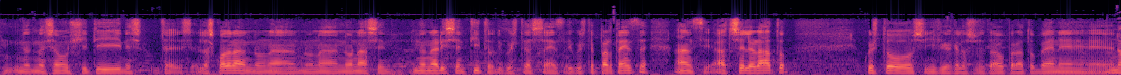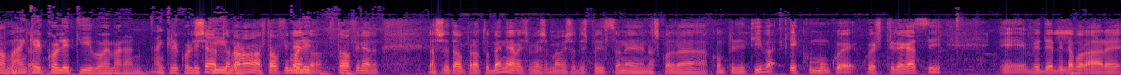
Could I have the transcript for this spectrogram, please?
noi siamo usciti, cioè, la squadra non ha, non, ha, non, ha, non ha, risentito di queste assenze, di queste partenze, anzi ha accelerato. Questo significa che la società ha operato bene. No, ma anche il collettivo, Emaran, eh, anche il collettivo. Certo, no, no, stavo finendo, stavo finendo la società ha operato bene, mi ha messo, mi ha messo a disposizione una squadra competitiva e comunque questi ragazzi eh, vederli lavorare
